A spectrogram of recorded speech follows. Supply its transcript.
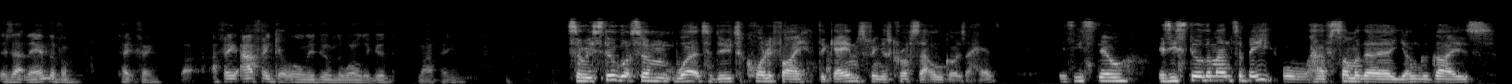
is that the end of him type thing? I think I think it'll only do him the world of good, in my opinion. So he's still got some work to do to qualify the games. Fingers crossed that all goes ahead. Is he still is he still the man to beat, or have some of the younger guys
